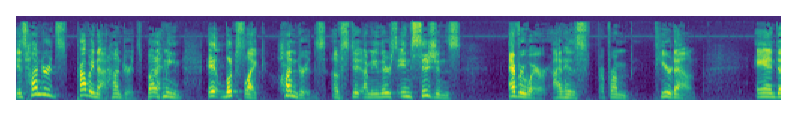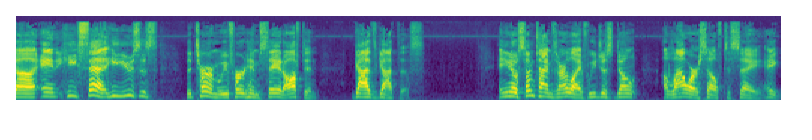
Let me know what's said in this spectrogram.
it's hundreds, probably not hundreds, but I mean, it looks like hundreds of stitch. I mean, there's incisions everywhere on his from here down, and uh, and he said he uses the term we've heard him say it often. God's got this, and you know sometimes in our life we just don't allow ourselves to say, "Hey,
